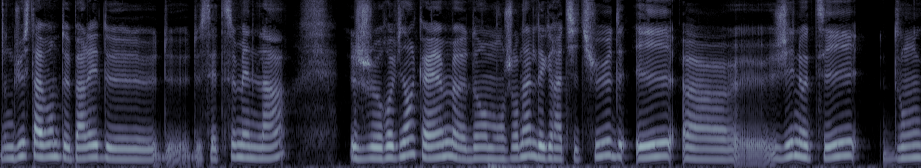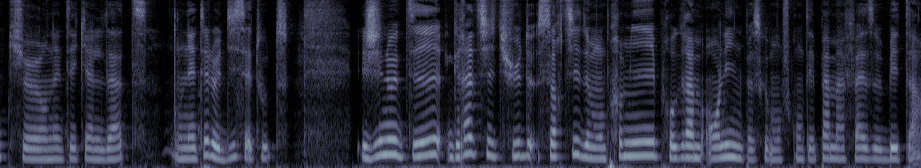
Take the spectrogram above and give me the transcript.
Donc juste avant de te parler de, de, cette semaine-là, je reviens quand même dans mon journal de gratitude et euh, j'ai noté, donc euh, on était quelle date? On était le 17 août. J'ai noté gratitude sortie de mon premier programme en ligne parce que bon je comptais pas ma phase bêta,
